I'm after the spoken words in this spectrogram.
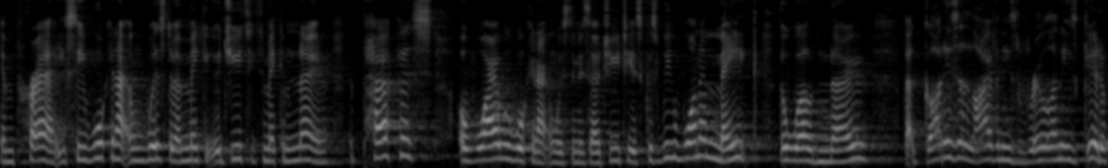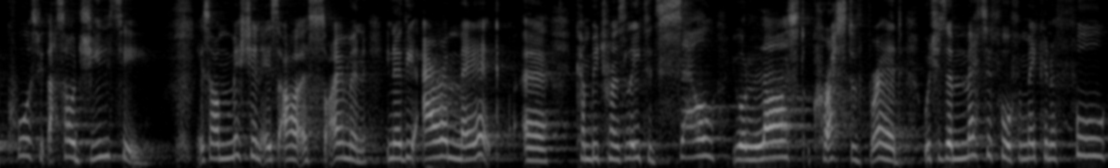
in prayer. You see, walking out in wisdom and make it your duty to make Him known. The purpose of why we're walking out in wisdom is our duty, is because we want to make the world know that God is alive and He's real and He's good. Of course, that's our duty. It's our mission, it's our assignment. You know, the Aramaic uh, can be translated sell your last crust of bread, which is a metaphor for making a full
